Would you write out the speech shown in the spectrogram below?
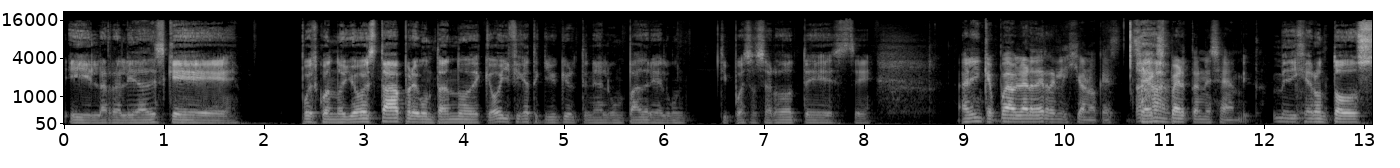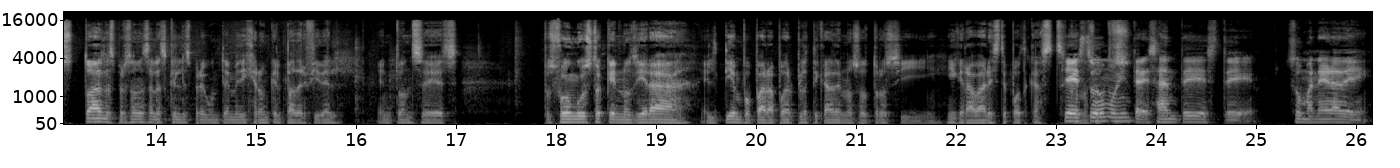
Y la realidad es que. Pues cuando yo estaba preguntando de que, oye, fíjate que yo quiero tener algún padre, algún tipo de sacerdote, este. Alguien que pueda hablar de religión o que sea Ajá. experto en ese ámbito. Me dijeron todos, todas las personas a las que les pregunté me dijeron que el padre Fidel. Entonces, pues fue un gusto que nos diera el tiempo para poder platicar de nosotros y, y grabar este podcast. Sí, estuvo nosotros. muy interesante este su manera de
